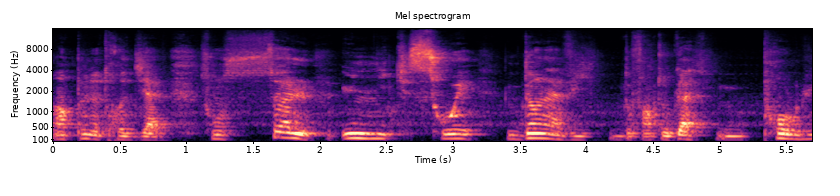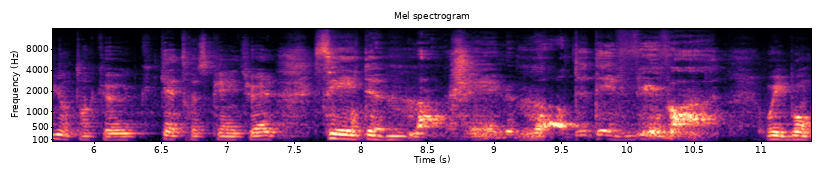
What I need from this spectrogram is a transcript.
un peu notre diable. Son seul, unique souhait dans la vie, enfin en tout cas pour lui en tant qu'être spirituel, c'est de manger le monde des vivants. Oui, bon,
